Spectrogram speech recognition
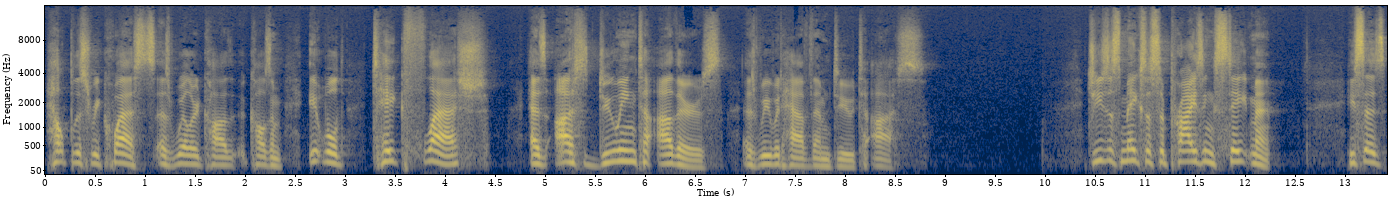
helpless requests, as Willard calls them, it will take flesh as us doing to others as we would have them do to us. Jesus makes a surprising statement. He says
